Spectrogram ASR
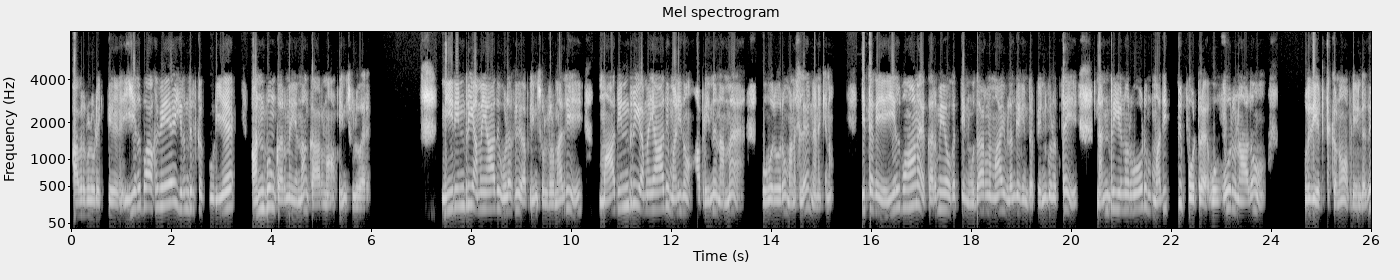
அவர்களுடைய இயல்பாகவே இருந்திருக்கக்கூடிய அன்பும் கருணையும் தான் காரணம் அப்படின்னு சொல்லுவாரு. நீரின்றி அமையாது உலகு அப்படின்னு சொல்ற மாதிரி மாதின்றி அமையாது மனிதம் அப்படின்னு நம்ம ஒவ்வொருவரும் மனசுல நினைக்கணும். இத்தகைய இயல்பான கர்மயோகத்தின் உதாரணமாய் விளங்குகின்ற பெண் குணத்தை நன்றியுணர்வோடு மதித்து போற்ற ஒவ்வொரு நாளும் உறுதி எடுத்துக்கணும் அப்படின்றது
